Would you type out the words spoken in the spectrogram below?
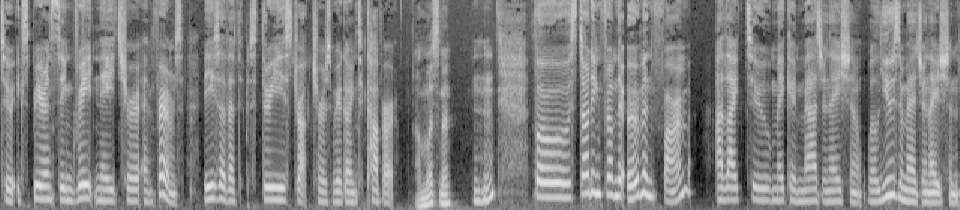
to experiencing great nature and firms. These are the th- three structures we're going to cover. I'm listening. hmm For starting from the urban farm, I like to make imagination. Well, use imagination.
